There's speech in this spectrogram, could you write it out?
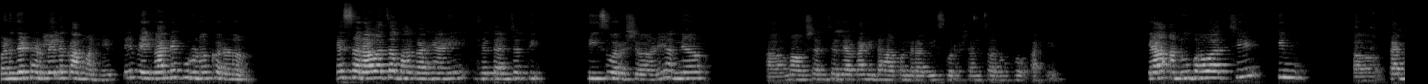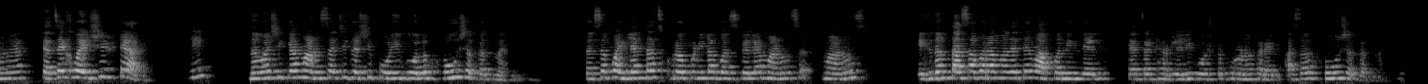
पण जे ठरलेलं काम आहे ते वेगाने पूर्ण करणं हे सरावाचा भाग आहे आणि हे त्यांच्या ती तीस वर्ष आणि अन्य मावशांच्या ज्या काही दहा पंधरा वीस वर्षांचा अनुभव आहे त्या अनुभवाची ती काय म्हणूयात त्याचं एक वैशिष्ट्य आहे की नवशिक्या माणसाची जशी पोळी गोल होऊ शकत नाही तसं पहिल्यांदाच खुरपणीला बसलेल्या माणूस माणूस एकदम तासाभरामध्ये ते वापरून देईल त्याचं ठरलेली गोष्ट पूर्ण करेल असं होऊ शकत नाही.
